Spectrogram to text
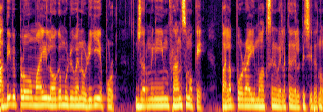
അതിവിപ്ലവമായി ലോകം മുഴുവൻ ഒഴുകിയപ്പോൾ ജർമ്മനിയും ഫ്രാൻസുമൊക്കെ പലപ്പോഴായി മാർക്സിന് വിലക്ക് കൽപ്പിച്ചിരുന്നു.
